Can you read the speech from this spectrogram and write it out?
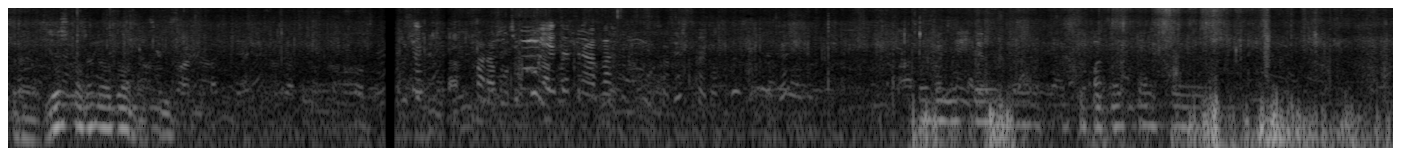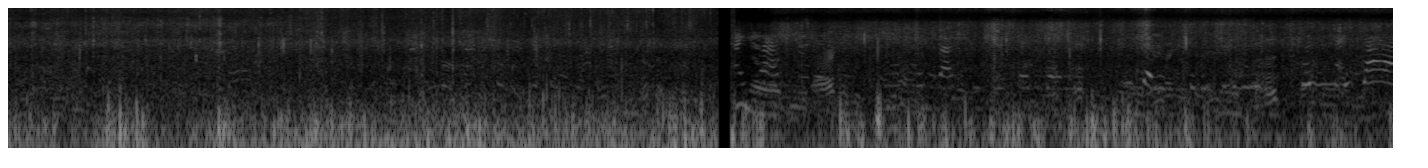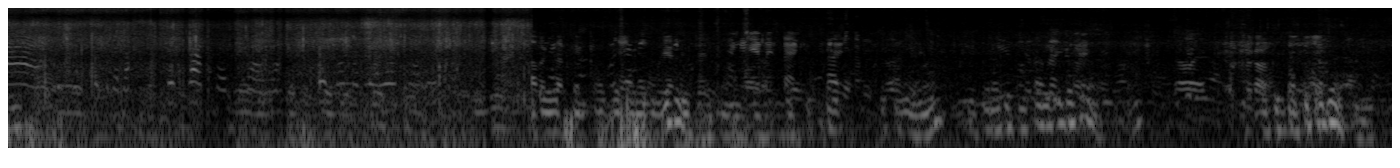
które już możemy oglądać. Dziękuję za trawa. Thank you.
